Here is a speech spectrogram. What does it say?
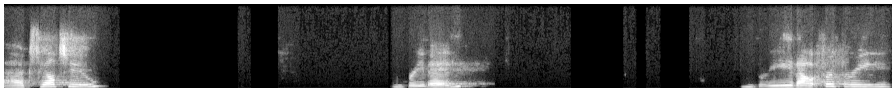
Exhale two. Breathe in. Breathe out for three.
